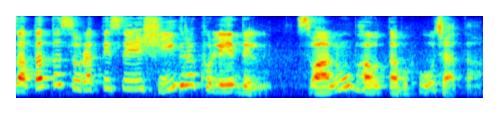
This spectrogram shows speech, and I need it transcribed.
सतत सुरति से शीघ्र खुले दिल, स्वानुभव तब हो जाता।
